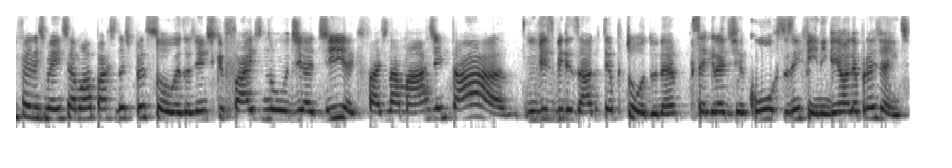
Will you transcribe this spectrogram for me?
infelizmente, a maior parte das pessoas. A gente que faz no dia a dia, que faz na margem, tá invisibilizado o tempo todo, né? Sem grandes recursos, enfim, ninguém olha pra gente.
